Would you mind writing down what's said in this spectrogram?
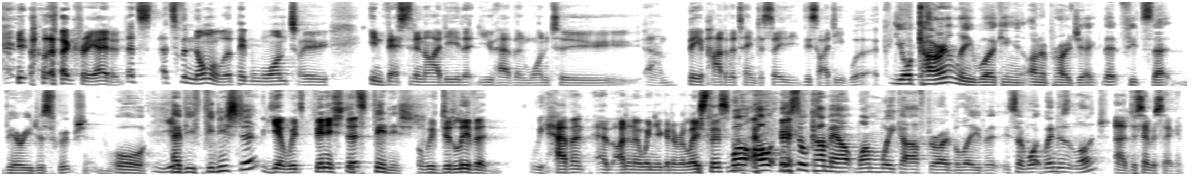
that I created. That's that's phenomenal that people want to invest in an idea that you have and want to um, be a part of a team to see this idea work. You're currently working on a project that fits that very description, or Yeah. have you finished it? Yeah, we've finished it. It's finished. We've delivered. We haven't. I don't know when you're going to release this. Well, I'll, this will come out one week after, I believe it. So, what, when does it launch? uh, December second.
